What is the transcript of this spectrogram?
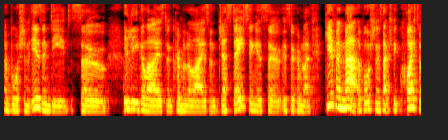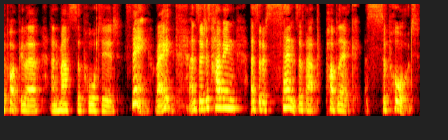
abortion is indeed so illegalized and criminalized and gestating is so is so criminalized. Given that abortion is actually quite a popular and mass supported thing right? And so just having a sort of sense of that public support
